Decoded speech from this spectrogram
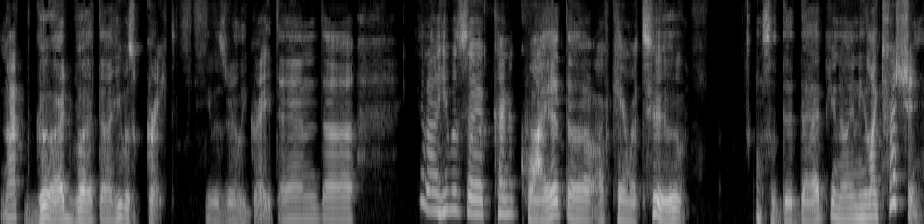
not good, but uh, he was great. He was really great, and uh, you know he was uh, kind of quiet uh, off camera too. Also did that, you know, and he liked fishing.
